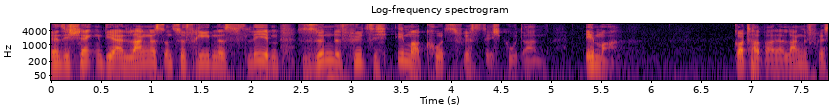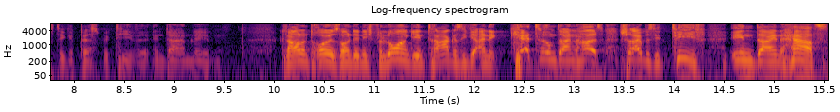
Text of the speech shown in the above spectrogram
denn sie schenken dir ein langes und zufriedenes Leben. Sünde fühlt sich immer kurzfristig gut an. Immer. Gott hat eine langfristige Perspektive in deinem Leben. Gnade und Treue sollen dir nicht verloren gehen. Trage sie wie eine Kette um deinen Hals. Schreibe sie tief in dein Herz.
